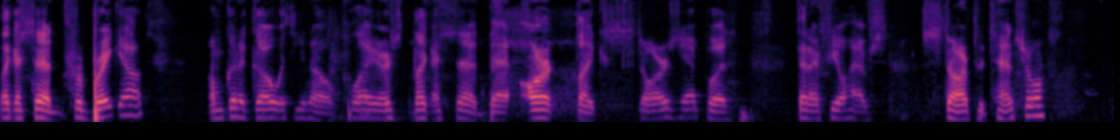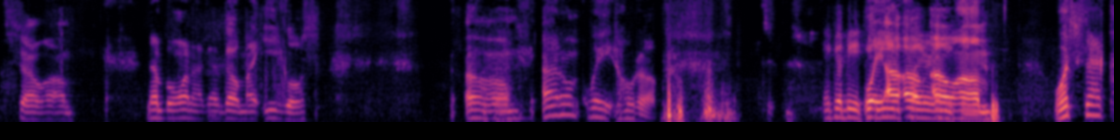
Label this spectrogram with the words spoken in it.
Like I said, for breakout, I'm gonna go with you know players like I said that aren't like stars yet, but that I feel have star potential. So um, number one, I gotta go my Eagles. Um, I don't wait. Hold up. It could be a team Wait. Oh, oh, oh anything. um, what's that?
